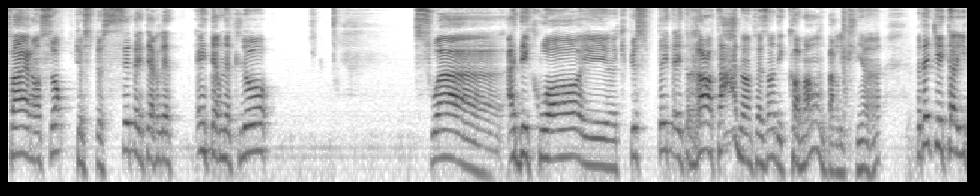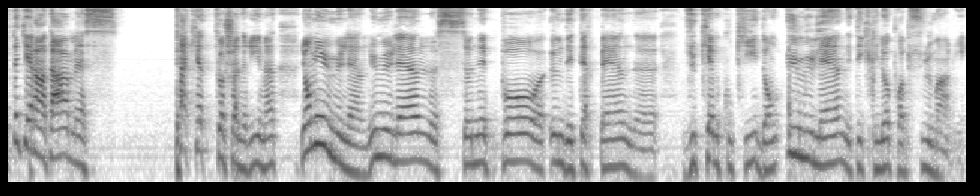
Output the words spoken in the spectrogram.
faire en sorte que ce site internet, internet-là soit euh, adéquat et euh, qu'il puisse peut-être être rentable en faisant des commandes par les clients. Hein. Peut-être qu'il est, peut qu'il est rentable, mais paquet de cochonneries, man. Ils ont mis Humulène. Humulène, ce n'est pas euh, une des terpènes du Chem Cookie, donc humulène est écrit là pour absolument rien.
